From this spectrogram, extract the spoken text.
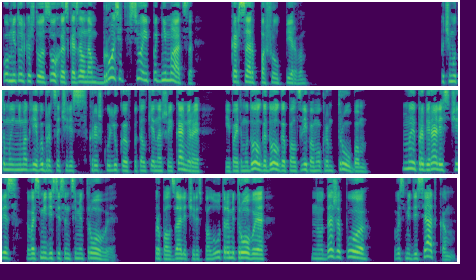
Помню только, что Соха сказал нам бросить все и подниматься. Корсар пошел первым. Почему-то мы не могли выбраться через крышку люка в потолке нашей камеры, и поэтому долго-долго ползли по мокрым трубам. Мы пробирались через 80-сантиметровые, проползали через полутораметровые, но даже по восьмидесяткам,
